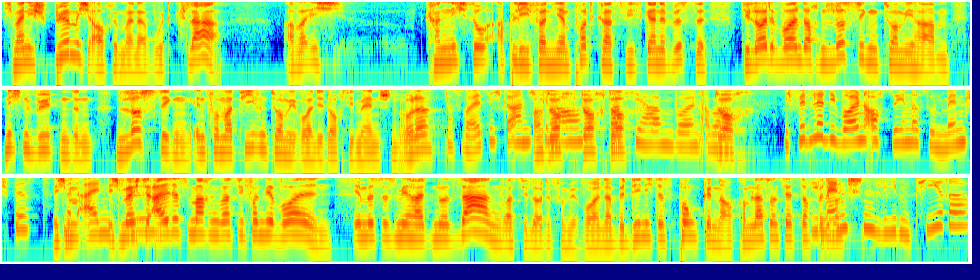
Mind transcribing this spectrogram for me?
Ich meine, ich spüre mich auch in meiner Wut, klar. Aber ich kann nicht so abliefern hier im Podcast, wie ich es gerne wüsste. Die Leute wollen doch einen lustigen Tommy haben, nicht einen wütenden, einen lustigen, informativen Tommy wollen die doch, die Menschen, oder? Das weiß ich gar nicht Ach, genau, doch, doch, was doch. die haben wollen, aber Doch. Ich finde, die wollen auch sehen, dass du ein Mensch bist Ich, mit allen ich Gefühlen. möchte all das machen, was die von mir wollen. Ihr müsst es mir halt nur sagen, was die Leute von mir wollen. Dann bediene ich das punktgenau. Komm, lass uns jetzt doch Die bitte mal- Menschen lieben Tiere,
